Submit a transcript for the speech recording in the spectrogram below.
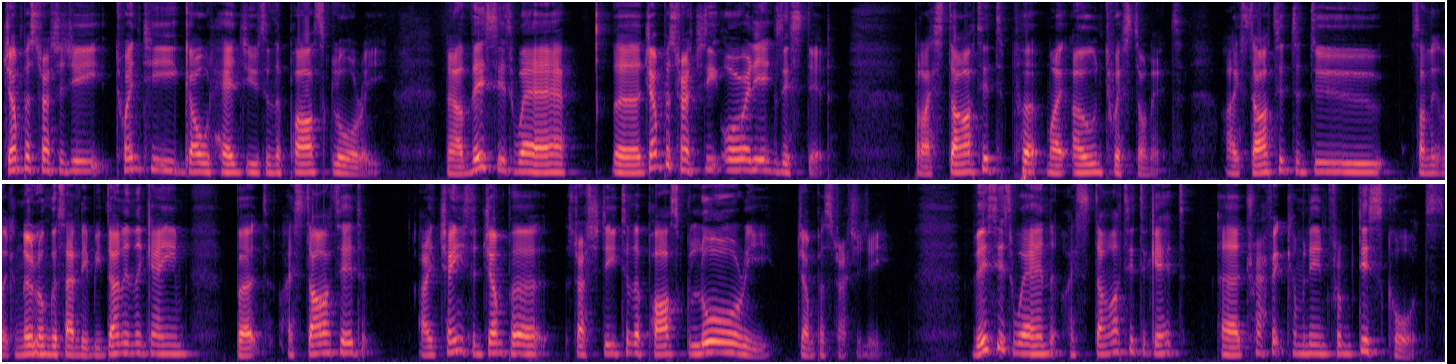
jumper strategy 20 gold heads using the past glory. Now, this is where the jumper strategy already existed, but I started to put my own twist on it. I started to do something that can no longer sadly be done in the game, but I started, I changed the jumper strategy to the past glory jumper strategy. This is when I started to get uh, traffic coming in from discords.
